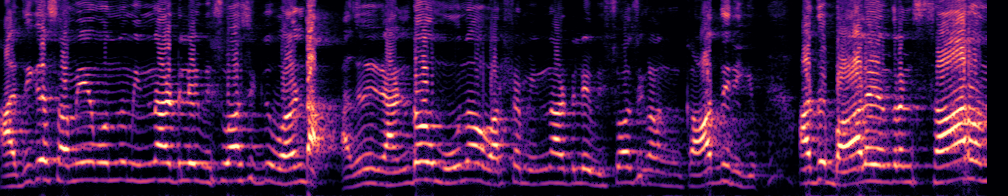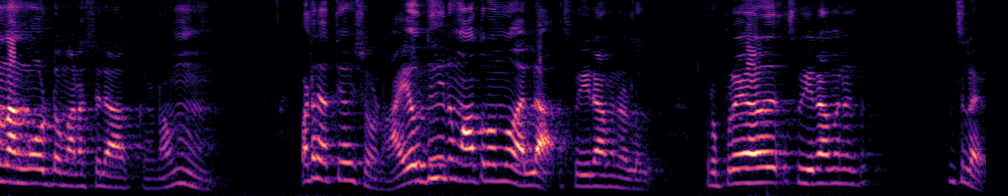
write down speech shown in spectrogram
അധിക സമയമൊന്നും ഇന്നാട്ടിലെ വിശ്വാസിക്ക് വേണ്ട. അതിന് രണ്ടോ മൂന്നോ വർഷം ഇന്നാട്ടിലെ വിശ്വാസികൾ അങ്ങ് കാത്തിരിക്കും. അത് ബാലചന്ദ്രൻ സാർ ഒന്ന് അങ്ങോട്ട് മനസ്സിലാക്കണം. വളരെ അത്യാവശ്യമാണ്. അയോധ്യയിൽ മാത്രമൊന്നും അല്ല ശ്രീരാമനുള്ളത്. തൃപ്രയാർ ശ്രീരാമനുണ്ട്. മനസ്സിലായോ?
